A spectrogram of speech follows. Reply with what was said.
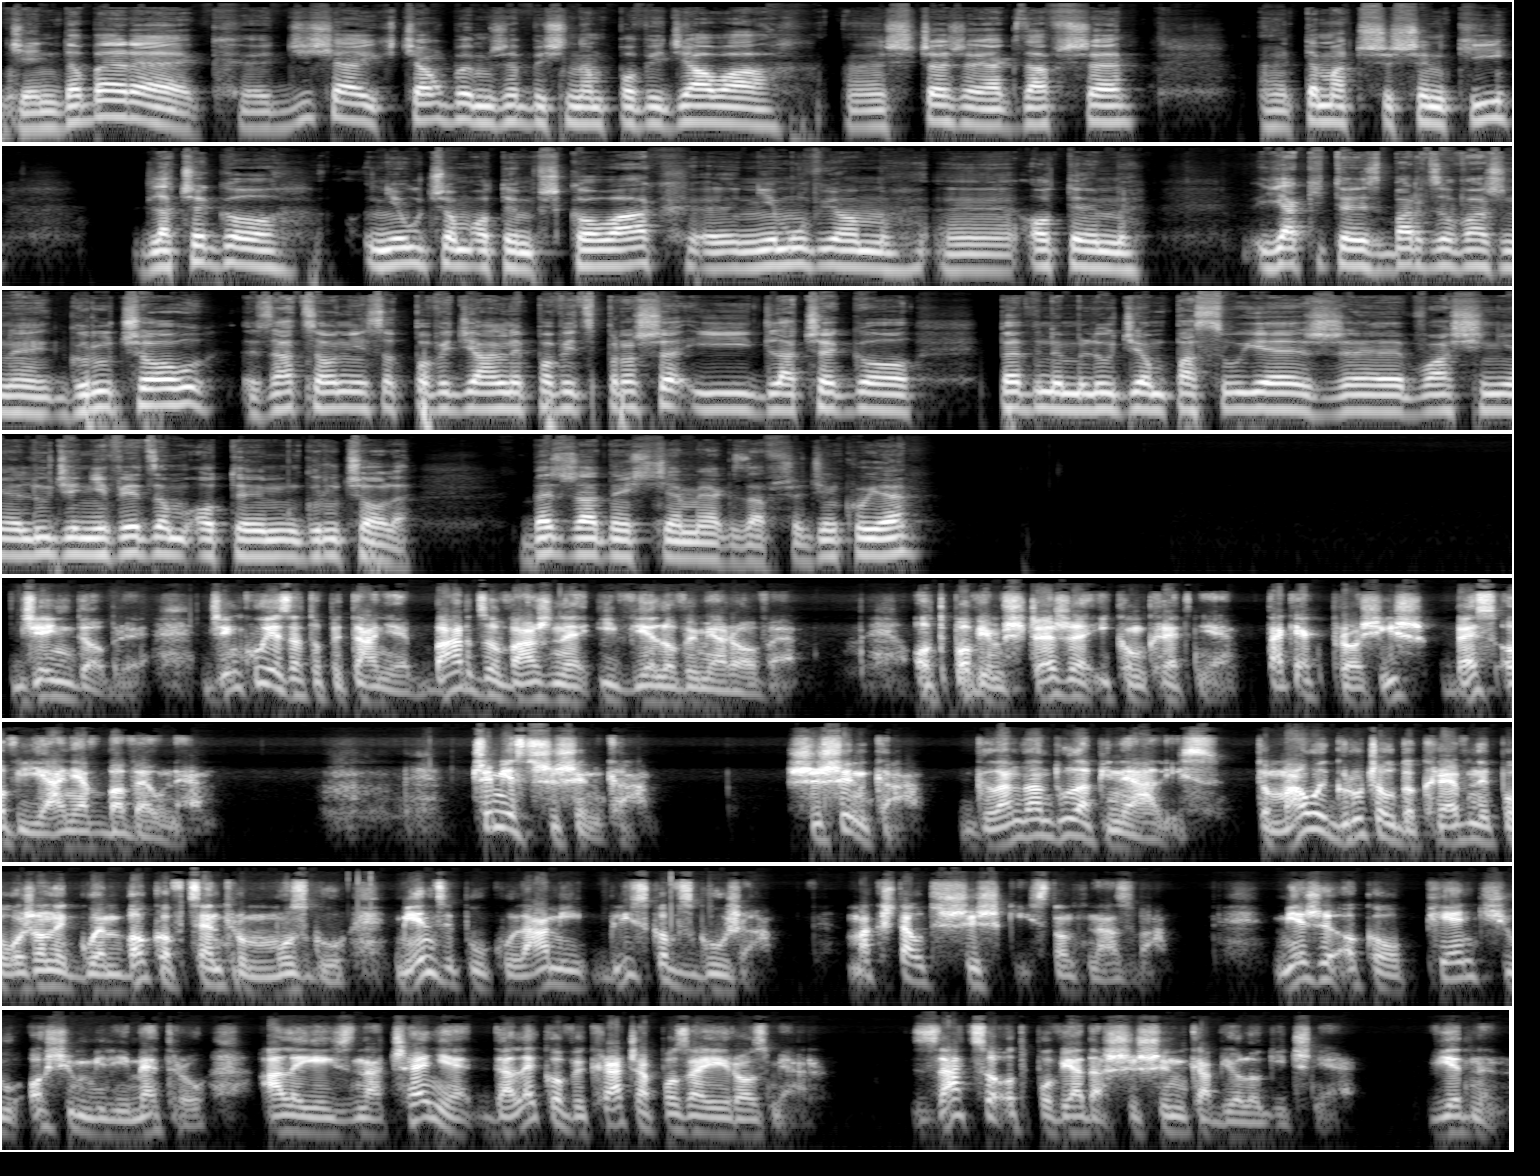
Dzień doberek. Dzisiaj chciałbym, żebyś nam powiedziała e, szczerze, jak zawsze, e, temat szyszynki. Dlaczego nie uczą o tym w szkołach, e, nie mówią o tym, jaki to jest bardzo ważny gruczoł, za co on jest odpowiedzialny, powiedz proszę, i dlaczego pewnym ludziom pasuje, że właśnie ludzie nie wiedzą o tym gruczole. Bez żadnej ściemy, jak zawsze. Dziękuję. Dzień dobry. Dziękuję za to pytanie, bardzo ważne i wielowymiarowe. Odpowiem szczerze i konkretnie, tak jak prosisz, bez owijania w bawełnę. Czym jest szyszynka? Szyszynka, glandandula pinealis, to mały gruczoł dokrewny położony głęboko w centrum mózgu, między półkulami, blisko wzgórza. Ma kształt szyszki, stąd nazwa. Mierzy około 5-8 mm, ale jej znaczenie daleko wykracza poza jej rozmiar. Za co odpowiada szyszynka biologicznie? Jeden.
